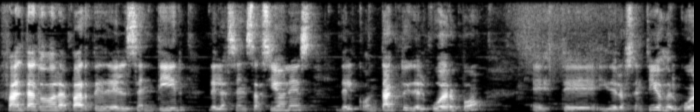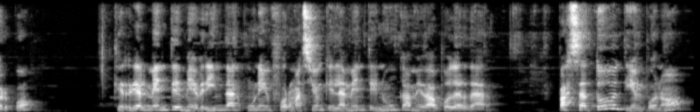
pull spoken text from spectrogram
falta toda la parte del sentir, de las sensaciones, del contacto y del cuerpo, este, y de los sentidos del cuerpo, que realmente me brindan una información que la mente nunca me va a poder dar pasa todo el tiempo, ¿no?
